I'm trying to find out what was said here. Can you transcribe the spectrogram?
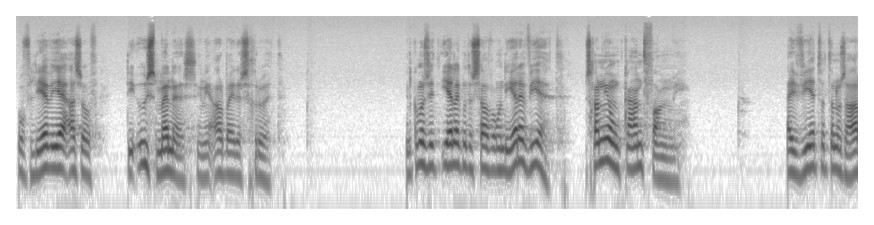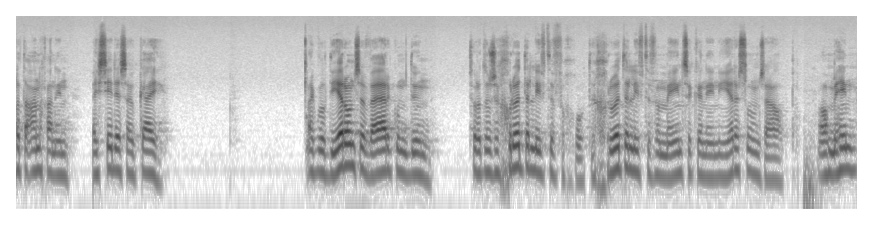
of lewe jy asof die oes min is en die arbeiders groot? En kom ons weet eerlik met onsself, want die Here weet. Ons gaan nie onkant vang nie. Hy weet wat in ons harte aangaan en hy sê dis oukei. Okay. Ek wil deur ons se werk om doen sodat ons 'n groter liefde vir God, 'n groter liefde vir mense kan hê en die Here sal ons help. Amen.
